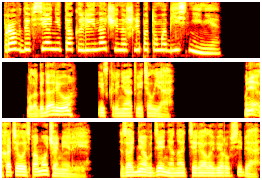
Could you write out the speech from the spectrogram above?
Правда, все они так или иначе нашли потом объяснение». «Благодарю», — искренне ответил я. Мне хотелось помочь Амелии. За дня в день она теряла веру в себя.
